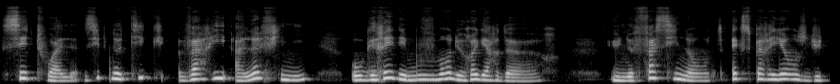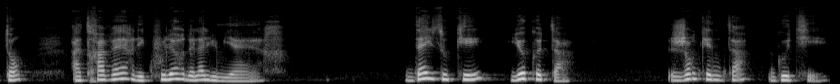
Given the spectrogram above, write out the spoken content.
Ces toiles hypnotiques varient à l'infini au gré des mouvements du regardeur une fascinante expérience du temps à travers les couleurs de la lumière. Daisuke Yokota, Jean Kenta Gauthier.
